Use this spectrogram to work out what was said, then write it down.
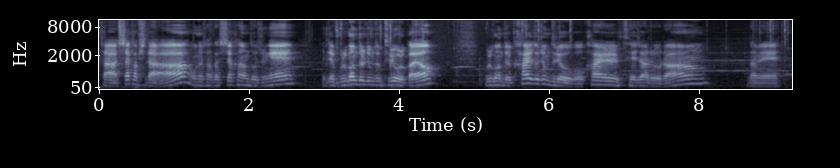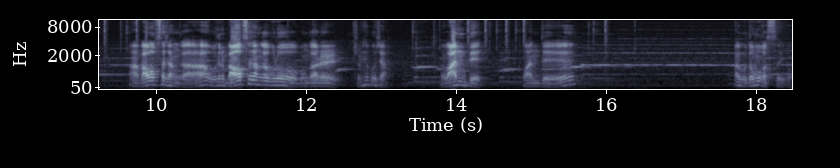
자 시작합시다. 오늘 장사 시작하는 도중에 이제 물건들 좀, 좀 들여올까요? 물건들 칼도 좀 들여오고 칼 대자루랑 그 다음에 아 마법사 장갑. 오늘은 마법사 장갑으로 뭔가를 좀 해보자. 완드. 완드. 아이고 넘어갔어 이거.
